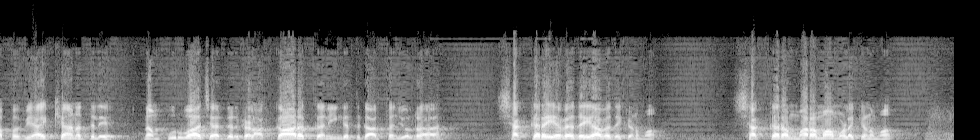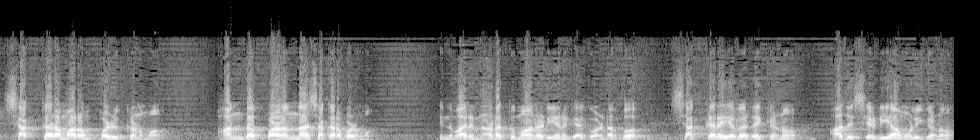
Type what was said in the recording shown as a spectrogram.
அப்ப வியாக்கியானத்திலே நம் பூர்வாச்சாரியர்கள் அக்காரக்கனிங்கிறதுக்கு அர்த்தம் சொல்றா. சர்க்கரையை விதையா விதைக்கணுமா? சக்கரை மரமா முளைக்கணுமா? சக்கரை மரம் பழுக்கணுமா? அந்த பழம் தான் சக்கரை பழமா? இந்த மாதிரி நடக்குமான்னு அடி எனக்கு கேட்க வேண்டாம் இப்போ சர்க்கரையை விதைக்கணும் அது செடியா முழிக்கணும்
